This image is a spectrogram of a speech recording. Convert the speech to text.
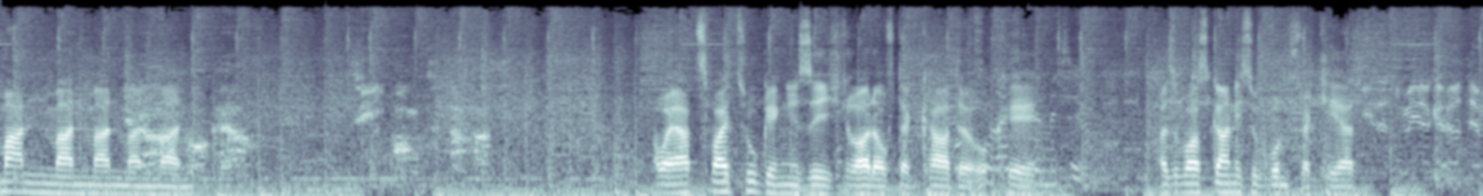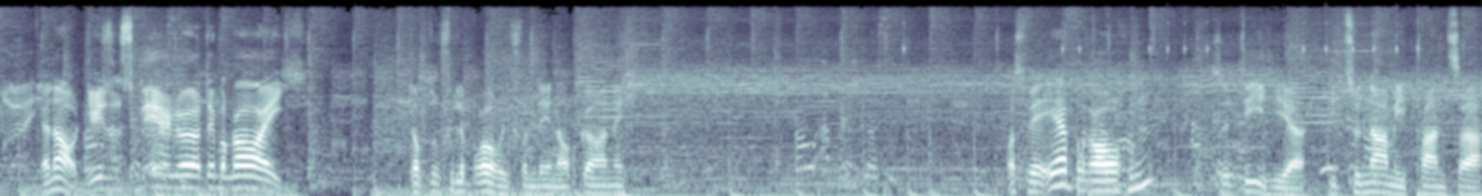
Mann, Mann, Mann, Mann, Mann. Aber er hat zwei Zugänge, sehe ich gerade auf der Karte. Okay. Also war es gar nicht so grundverkehrt. Genau, dieses Meer gehört dem Reich. Ich glaube, so viele brauche ich von denen auch gar nicht. Was wir eher brauchen, sind die hier. Die Tsunami-Panzer.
